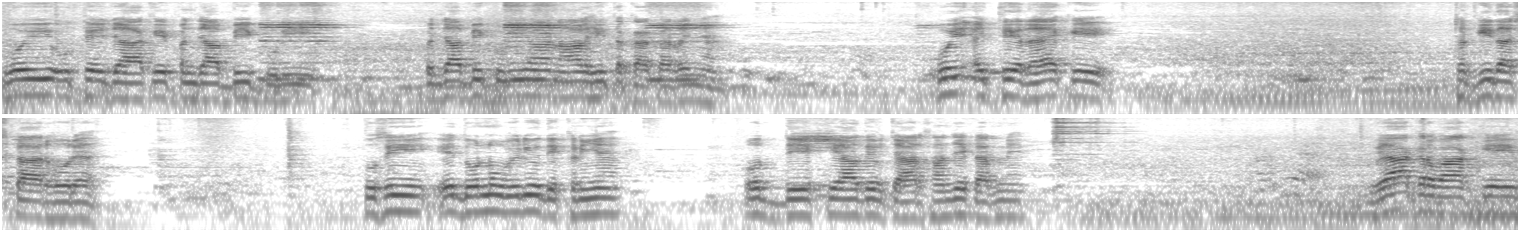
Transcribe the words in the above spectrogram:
ਕੋਈ ਉੱਥੇ ਜਾ ਕੇ ਪੰਜਾਬੀ ਕੁੜੀ, ਪੰਜਾਬੀ ਕੁੜੀਆਂ ਨਾਲ ਹੀ ਧੱਕਾ ਕਰ ਰਹੀਆਂ। ਕੋਈ ਇੱਥੇ ਰਹਿ ਕੇ ਠੱਗੀ ਦਾ ਸ਼ਿਕਾਰ ਹੋ ਰਿਹਾ ਤੁਸੀਂ ਇਹ ਦੋਨੋਂ ਵੀਡੀਓ ਦੇਖਣੀਆਂ ਉਹ ਦੇਖ ਕੇ ਆਪਦੇ ਵਿਚਾਰ ਸਾਂਝੇ ਕਰਨੇ। ਵਿਆਹ ਕਰਵਾ ਕੇ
